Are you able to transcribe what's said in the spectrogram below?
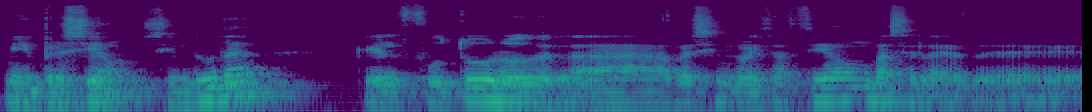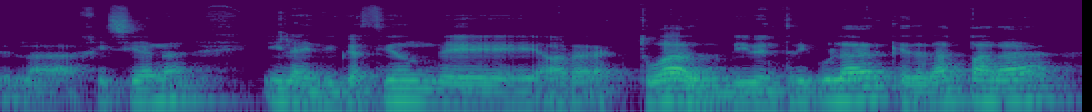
Mi impresión, sin duda, que el futuro de la resincronización va a ser la, la gisiana y la indicación de ahora actual biventricular quedará para,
